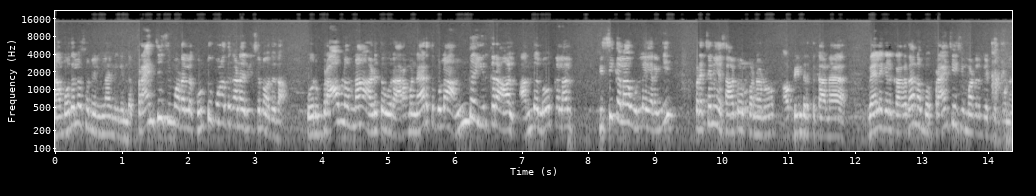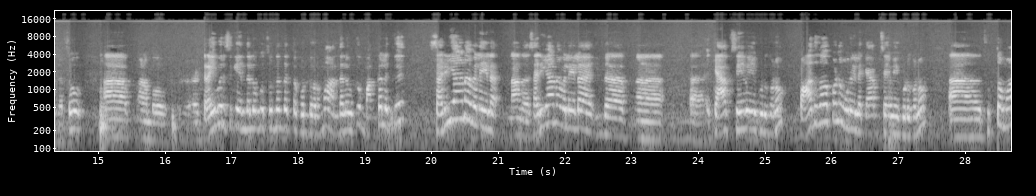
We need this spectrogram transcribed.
நான் முதல்ல சொன்னீங்களா நீங்கள் இந்த ஃப்ரான்ச்சைசி மாடலில் கொண்டு போனதுக்கான ரீசனும் அதுதான். ஒரு ப்ராப்ளம்னா அடுத்த ஒரு அரை மணி நேரத்துக்குள்ளே அங்கே இருக்கிற ஆள் அந்த லோக்கல் ஆள் ஃபிசிக்கலாக உள்ளே இறங்கி பிரச்சனையை சார்ட் அவுட் பண்ணணும் அப்படின்றதுக்கான வேலைகளுக்காக தான் நம்ம பிரான்ச்சைசி மாடலுக்கு எடுத்து போனோம் சார் ஸோ நம்ம டிரைவர்ஸுக்கு எந்த அளவுக்கு சுதந்திரத்தை கொண்டு வரோமோ அந்த அளவுக்கு மக்களுக்கு சரியான விலையில நாங்கள் சரியான விலையில இந்த கேப் சேவையை கொடுக்கணும். பாதுகாப்பான முறையில கேப் சேவையை கொடுக்கணும். சுத்தமாக சுத்தமா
